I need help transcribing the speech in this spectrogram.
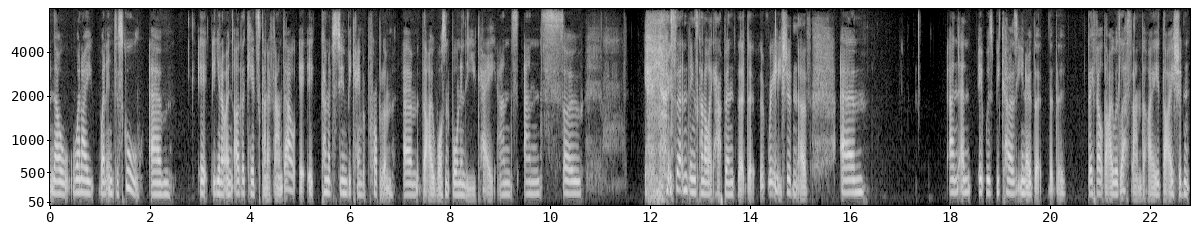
now, when I went into school, um, it you know, and other kids kind of found out, it, it kind of soon became a problem um, that I wasn't born in the UK, and and so you know, certain things kind of like happened that that, that really shouldn't have. Um, and and it was because you know that, that the they felt that I was less than that I that I shouldn't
